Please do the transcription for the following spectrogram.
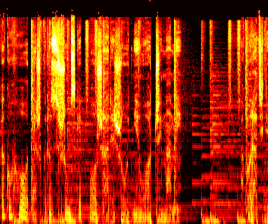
kako hodaš kroz šumske požare žudnje u očima mi. A koraci ti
